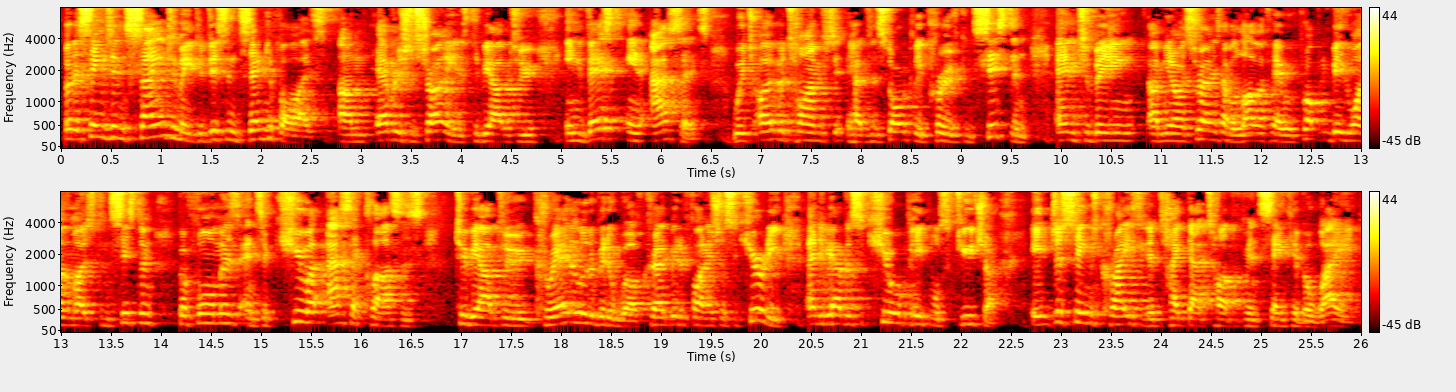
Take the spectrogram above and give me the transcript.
But it seems insane to me to disincentivize um, average Australians to be able to invest in assets which over time have historically proved consistent and to being, um, you know, Australians have a love affair with property being one of the most consistent performers and secure asset classes to be able to create a little bit of wealth, create a bit of financial security, and to be able to secure people's future. It just seems crazy to take that type of incentive away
